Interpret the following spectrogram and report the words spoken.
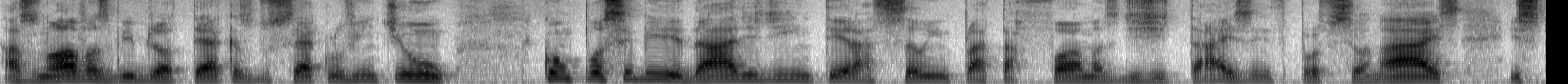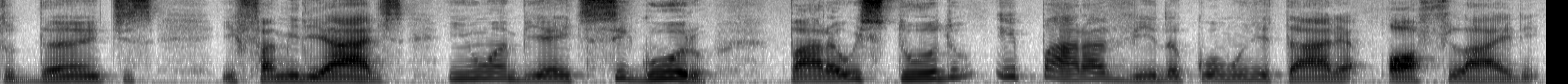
as novas bibliotecas do século XXI, com possibilidade de interação em plataformas digitais entre profissionais, estudantes e familiares, em um ambiente seguro para o estudo e para a vida comunitária offline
